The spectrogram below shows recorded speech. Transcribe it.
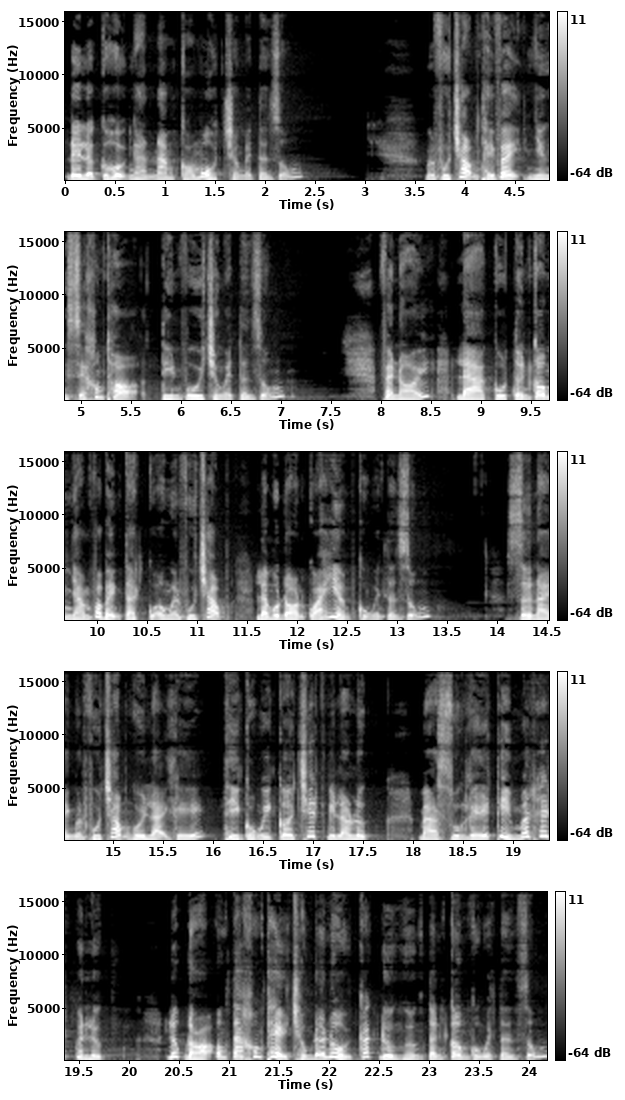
Đây là cơ hội ngàn năm có một cho Nguyễn Tấn Dũng. Nguyễn Phú Trọng thấy vậy nhưng sẽ không thọ tin vui cho Nguyễn Tấn Dũng. Phải nói là cố tấn công nhắm vào bệnh tật của ông Nguyễn Phú Trọng là một đòn quá hiểm của Nguyễn Tấn Dũng. Giờ này Nguyễn Phú Trọng ngồi lại ghế thì có nguy cơ chết vì lao lực, mà xuống ghế thì mất hết quyền lực. Lúc đó ông ta không thể chống đỡ nổi các đường hướng tấn công của Nguyễn Tấn Dũng.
